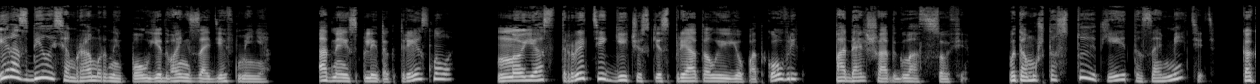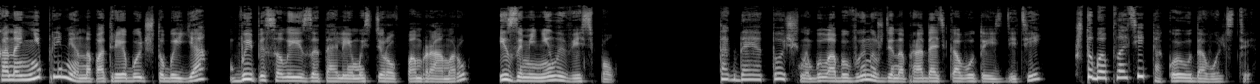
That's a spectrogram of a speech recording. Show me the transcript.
и разбилась о мраморный пол, едва не задев меня. Одна из плиток треснула, но я стратегически спрятала ее под коврик подальше от глаз Софи потому что стоит ей это заметить, как она непременно потребует, чтобы я выписала из Италии мастеров по мрамору и заменила весь пол. Тогда я точно была бы вынуждена продать кого-то из детей, чтобы оплатить такое удовольствие.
